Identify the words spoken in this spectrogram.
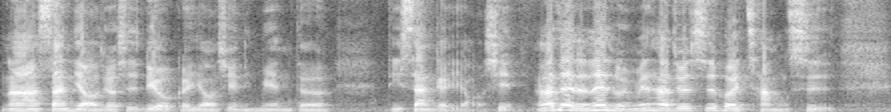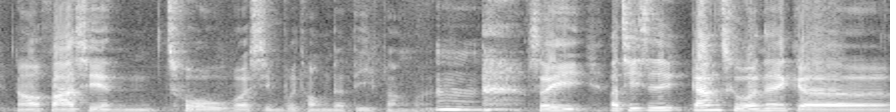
那三爻就是六个爻线里面的。第三个摇线，然后在人类图里面，他就是会尝试，然后发现错误或行不通的地方嘛。嗯，所以呃，其实刚除了那个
